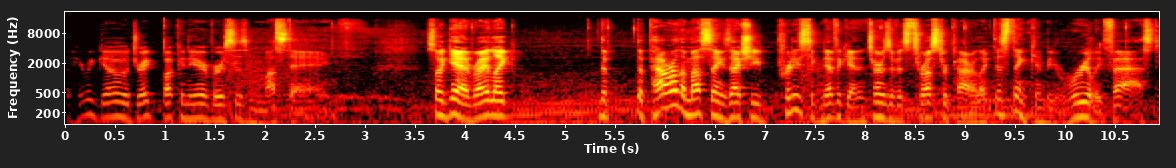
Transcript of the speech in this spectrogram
So here we go, Drake Buccaneer versus Mustang. So again, right, like the the power of the Mustang is actually pretty significant in terms of its thruster power. Like this thing can be really fast.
